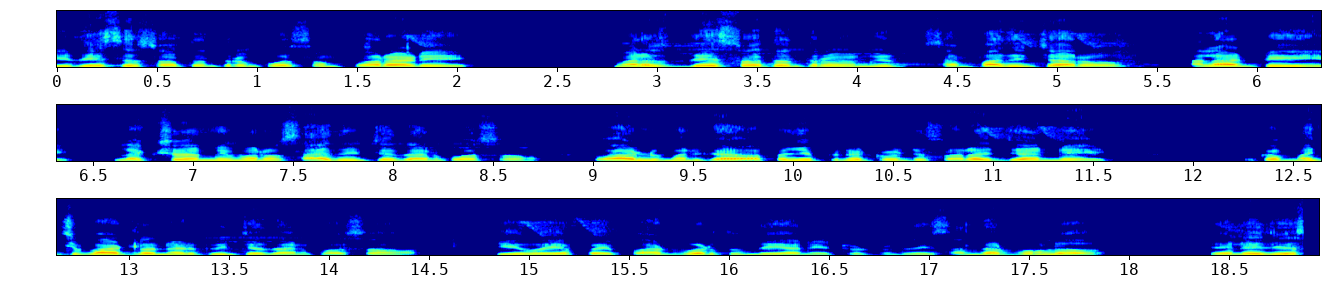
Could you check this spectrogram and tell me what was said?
ఈ దేశ స్వాతంత్రం కోసం పోరాడి మన దేశ స్వాతంత్రం సంపాదించారో అలాంటి లక్ష్యాన్ని మనం సాధించే దానికోసం వాళ్ళు మనకి అప్పజెప్పినటువంటి స్వరాజ్యాన్ని ఒక మంచి బాటలో నడిపించే దానికోసం డివైఎఫ్ఐ పాటుపడుతుంది అనేటటువంటి సందర్భంలో తెలియజేస్తూ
